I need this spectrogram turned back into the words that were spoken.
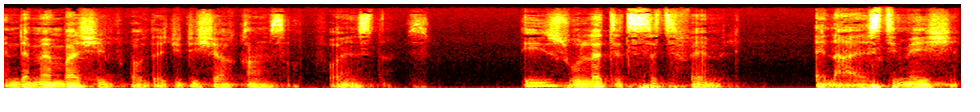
in the membership of the Judicial Council, for instance? These will let it sit firmly in our estimation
